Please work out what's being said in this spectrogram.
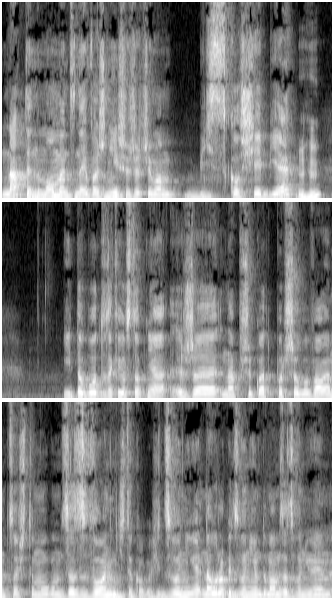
na ten moment najważniejsze rzeczy mam blisko siebie mhm. i to było do takiego stopnia, że na przykład potrzebowałem coś, to mogłem zadzwonić do kogoś. Dzwoniłem, na Europie dzwoniłem do mamy, zadzwoniłem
